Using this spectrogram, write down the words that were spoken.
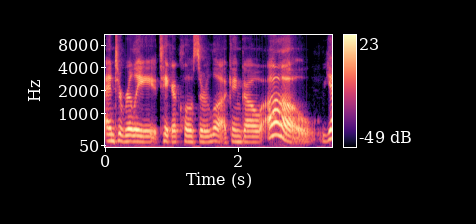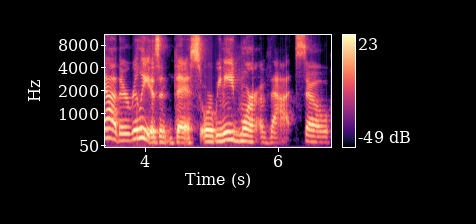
and to really take a closer look and go oh yeah there really isn't this or we need more of that so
